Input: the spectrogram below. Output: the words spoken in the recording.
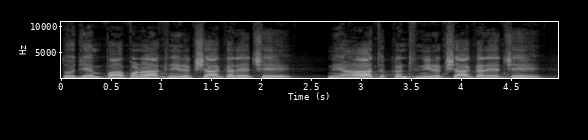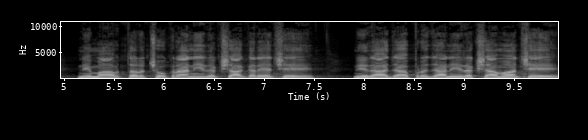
તો જેમ પાપણ આંખની રક્ષા કરે છે, ને હાથ કંઠની રક્ષા કરે છે, ને માવતર છોકરાની રક્ષા કરે છે, ને રાજા પ્રજાની રક્ષામાં છે,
